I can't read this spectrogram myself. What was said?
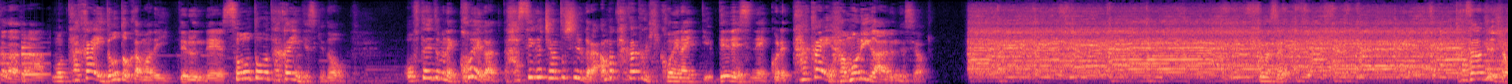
とかだから、もう高い度とかまで行ってるんで、相当高いんですけど、お二人ともね、声が、発声がちゃんとしてるから、あんま高く聞こえないっていう。でですね、これ高いハモリがあるんですよ。ます重なってるでしょ？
